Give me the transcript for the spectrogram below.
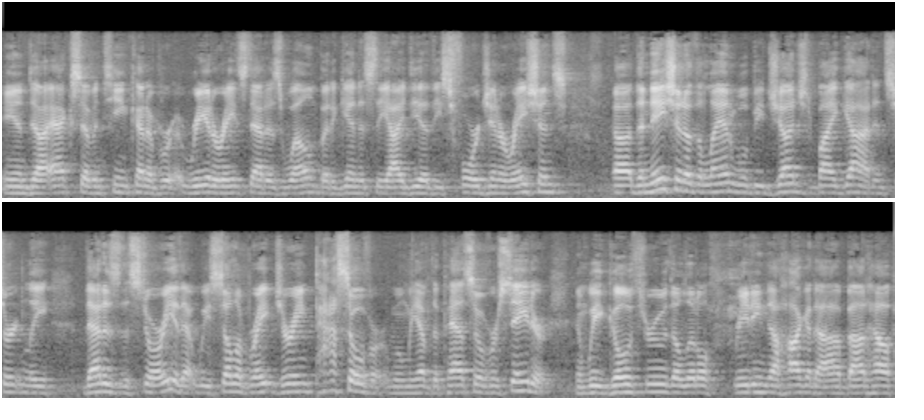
And uh, Acts 17 kind of re reiterates that as well. But again, it's the idea of these four generations. Uh, the nation of the land will be judged by God. And certainly that is the story that we celebrate during Passover when we have the Passover Seder. And we go through the little reading the Haggadah about how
